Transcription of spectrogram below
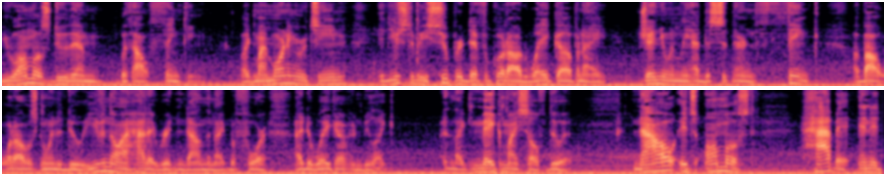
you almost do them without thinking. Like my morning routine it used to be super difficult. I would wake up and i genuinely had to sit there and think about what i was going to do. Even though i had it written down the night before i had to wake up and be like and like make myself do it. Now it's almost habit and it,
